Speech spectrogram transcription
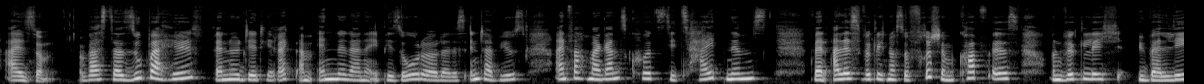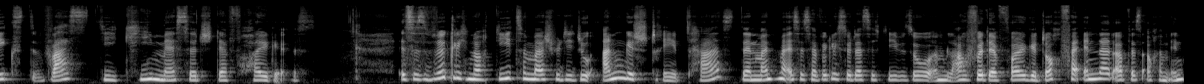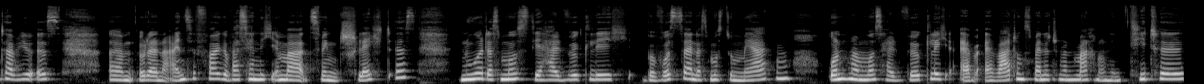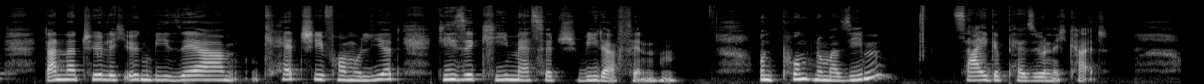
Also, was da super hilft, wenn du dir direkt am Ende deiner Episode oder des Interviews einfach mal ganz kurz die Zeit nimmst, wenn alles wirklich noch so frisch im Kopf ist und wirklich überlegst, was die Key Message der Folge ist ist es wirklich noch die zum Beispiel, die du angestrebt hast? Denn manchmal ist es ja wirklich so, dass sich die so im Laufe der Folge doch verändert, ob es auch im Interview ist ähm, oder eine Einzelfolge, was ja nicht immer zwingend schlecht ist. Nur das muss dir halt wirklich bewusst sein, das musst du merken und man muss halt wirklich er Erwartungsmanagement machen und im Titel dann natürlich irgendwie sehr catchy formuliert diese Key Message wiederfinden. Und Punkt Nummer sieben, zeige Persönlichkeit.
